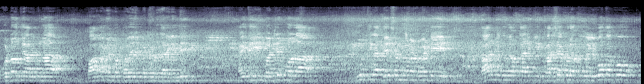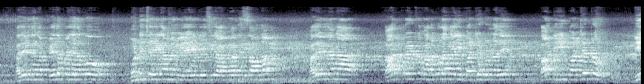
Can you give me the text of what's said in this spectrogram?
ఒకటో తారీఖున పార్లమెంట్లో ప్రవేశపెట్టడం జరిగింది. అయితే ఈ బడ్జెట్ వల్ల పూర్తిగా దేశంలో ఉన్నటువంటి కార్మిక వర్గానికి కర్షకులకు యువతకు అదేవిధంగా పేద ప్రజలకు మొండి చేయిగా మేము ఏఐటీసీగా అభివర్ణిస్తూ ఉన్నాం. అదేవిధంగా కార్పొరేట్లకు అనుకూలంగా ఈ బడ్జెట్ ఉన్నది. కాబట్టి ఈ బడ్జెట్ ఈ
